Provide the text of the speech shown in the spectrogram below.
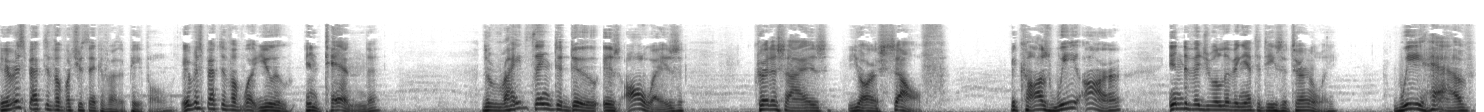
Irrespective of what you think of other people, irrespective of what you intend, the right thing to do is always criticize yourself. Because we are individual living entities eternally, we have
